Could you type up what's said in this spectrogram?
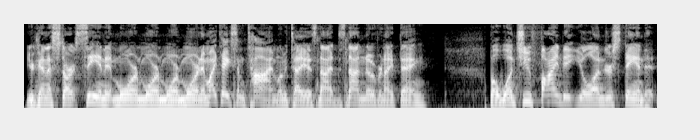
you're going to start seeing it more and more and more and more. And it might take some time. Let me tell you, it's not it's not an overnight thing. But once you find it, you'll understand it.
